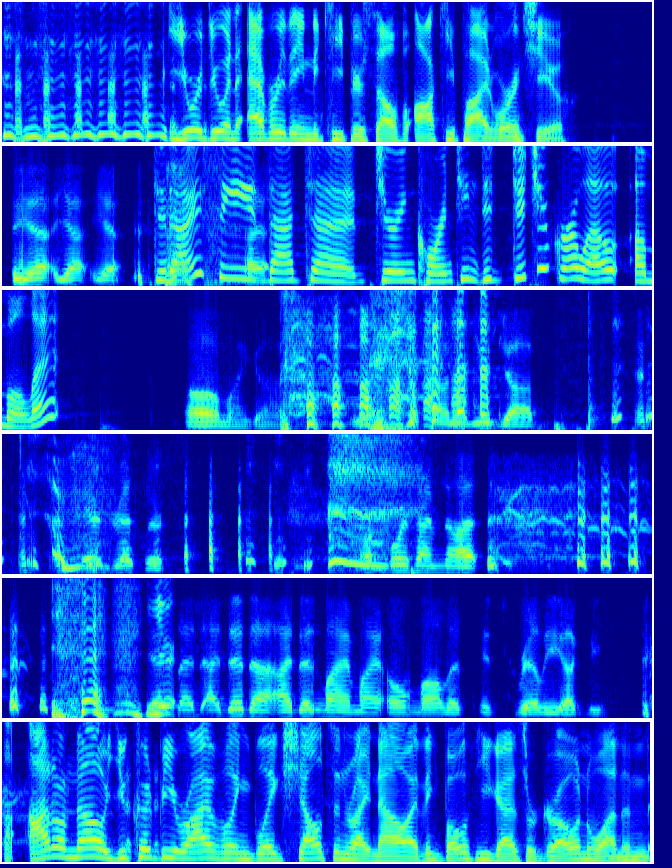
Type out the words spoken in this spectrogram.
You were doing everything to keep yourself occupied, weren't you? yeah, yeah, yeah. Did I see that uh, during quarantine? Did did you grow out a mullet? Oh my God! yeah, found a new job. Hairdresser. of course, I'm not. yes, I, I did. Uh, I did my my own mullet. It's really ugly. I don't know. You could be rivaling Blake Shelton right now. I think both of you guys were growing one, and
